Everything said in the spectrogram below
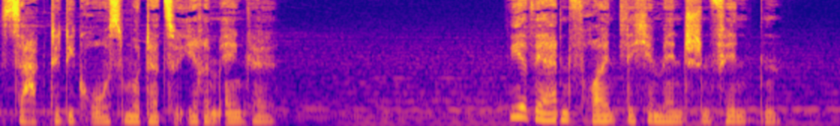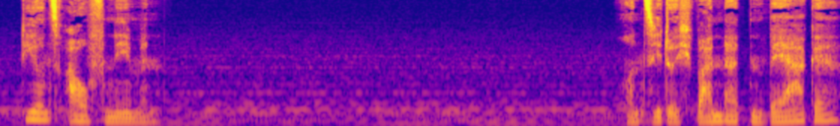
sagte die Großmutter zu ihrem Enkel. Wir werden freundliche Menschen finden, die uns aufnehmen. Und sie durchwanderten Berge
